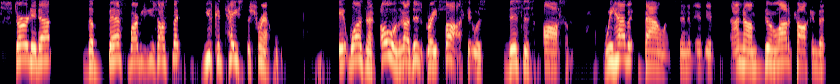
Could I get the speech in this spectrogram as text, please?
stirred it up, the best barbecue sauce, but you could taste the shrimp. It wasn't, oh, God, this is great sauce. It was, this is awesome. We have it balanced. And if, if, I know I'm doing a lot of talking, but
